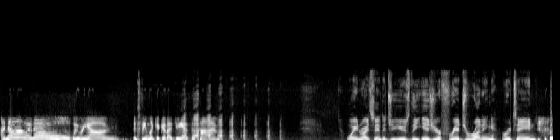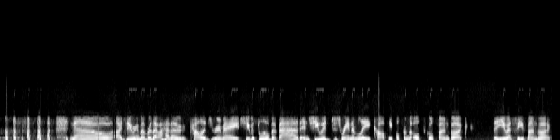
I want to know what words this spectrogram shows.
I know, I know. We were young. It seemed like a good idea at the time. Wayne writes in, did you use the "Is your fridge running" routine? No, I do remember that I had a college roommate. She was a little bit bad, and she would just randomly call people from the old school phone book, the USC phone book,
